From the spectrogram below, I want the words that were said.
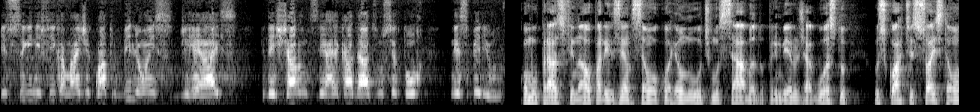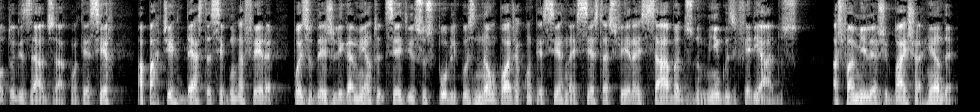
Isso significa mais de 4 bilhões de reais que deixaram de ser arrecadados no setor nesse período. Como o prazo final para isenção ocorreu no último sábado, 1 de agosto, os cortes só estão autorizados a acontecer a partir desta segunda-feira, pois o desligamento de serviços públicos não pode acontecer nas sextas-feiras, sábados, domingos e feriados. As famílias de baixa renda,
